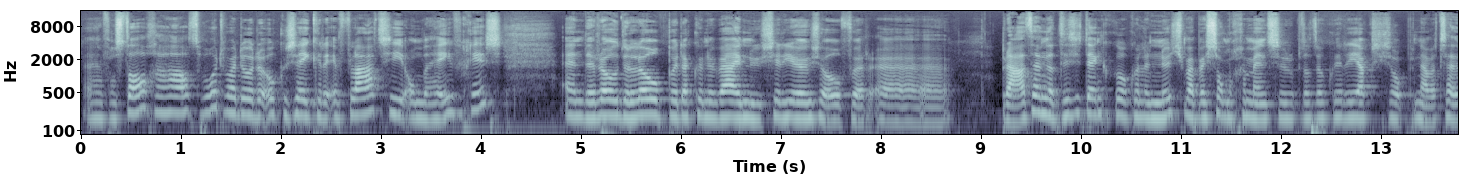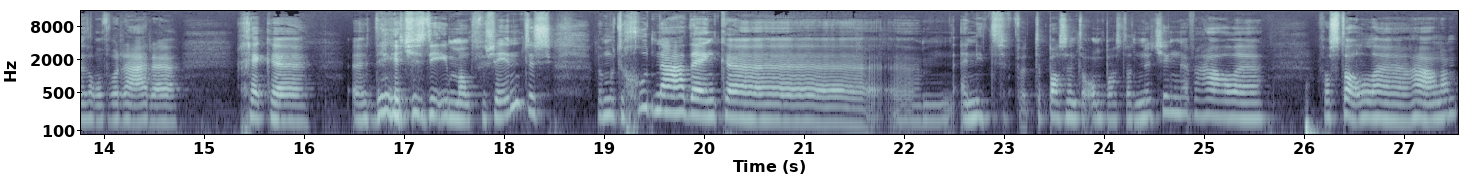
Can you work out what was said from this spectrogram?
eh, van stal gehaald wordt, waardoor er ook een zekere inflatie onderhevig is. En de rode lopen, daar kunnen wij nu serieus over eh, praten. En dat is het denk ik ook wel een nutje. Maar bij sommige mensen roept dat ook weer reacties op. Nou, wat zijn het allemaal voor rare, gekke dingetjes die iemand verzint. Dus we moeten goed nadenken eh, ehm, en niet te pas en te onpas dat nudging-verhaal eh, van stal eh, halen.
